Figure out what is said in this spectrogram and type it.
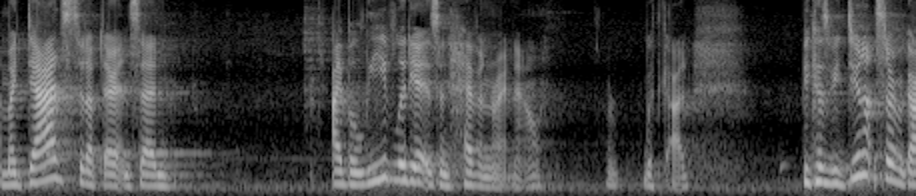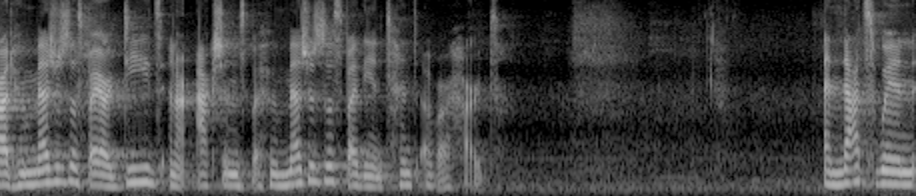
And my dad stood up there and said, I believe Lydia is in heaven right now with God because we do not serve a God who measures us by our deeds and our actions, but who measures us by the intent of our heart. And that's when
